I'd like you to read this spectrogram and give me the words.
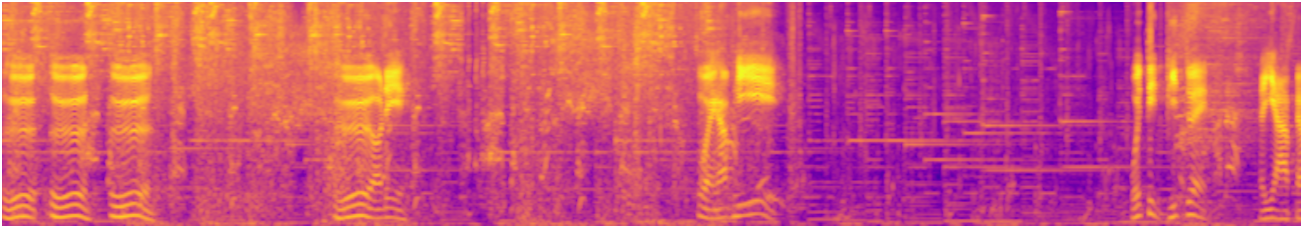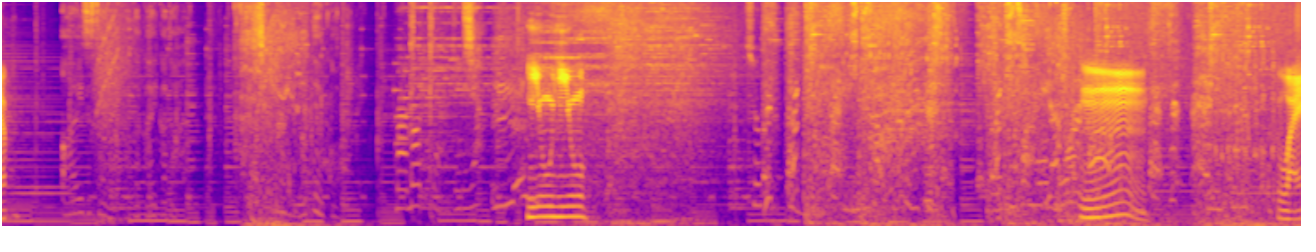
เออเออเออเออเอาดิ สวยครับพี่โอ้ยติดพิษด้วยทายาแป๊บฮิวฮิวอืม สวย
